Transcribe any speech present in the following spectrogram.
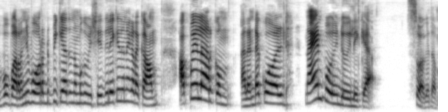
അപ്പോൾ പറഞ്ഞു ബോറടിപ്പിക്കാതെ നമുക്ക് വിഷയത്തിലേക്ക് തന്നെ കിടക്കാം. അപ്പോൾ എല്ലാവർക്കും അലണ്ടക് വേൾഡ് നയൻ പോയിന്റ് ഒയിലേക്ക് സ്വാഗതം.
